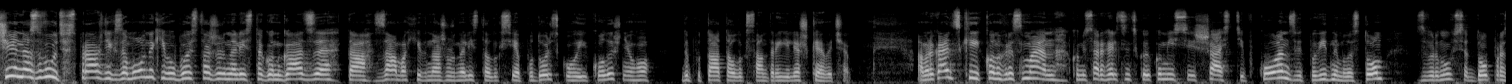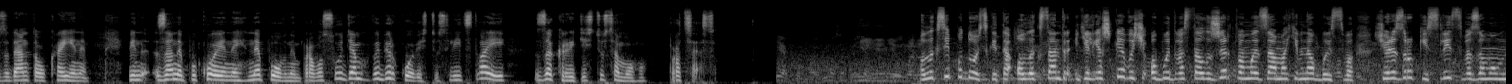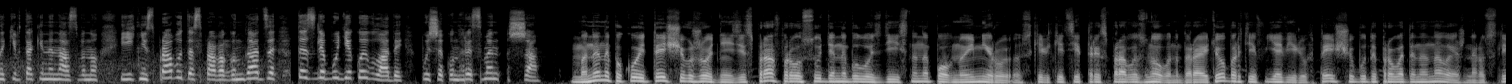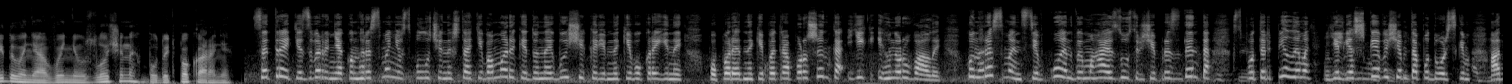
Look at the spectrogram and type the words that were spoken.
Чи назвуть справжніх замовників убивства журналіста Гонгадзе та замахів на журналіста Олексія Подольського і колишнього депутата Олександра Єляшкевича? Американський конгресмен, комісар Гельсінської комісії США Стів Коен з відповідним листом звернувся до президента України. Він занепокоєний неповним правосуддям, вибірковістю слідства і закритістю самого процесу. Олексій Подольський та Олександр Єльяшкевич обидва стали жертвами замахів на вбивство. Через роки слідства замовників так і не названо. Їхні справи та справа Гонгадзе – тест для будь-якої влади, пише конгресмен США. Мене непокоїть те, що в жодній зі справ правосуддя не було здійснено повною мірою. Оскільки ці три справи знову набирають обертів, я вірю в те, що буде проведене належне розслідування, а винні у злочинах будуть покарані. Це третє звернення конгресменів Сполучених Штатів Америки до найвищих керівників України. Попередники Петра Порошенка їх ігнорували. Конгресмен Стів Коен вимагає зустрічі президента з потерпілими Єльяшкевичем та Подольським, а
